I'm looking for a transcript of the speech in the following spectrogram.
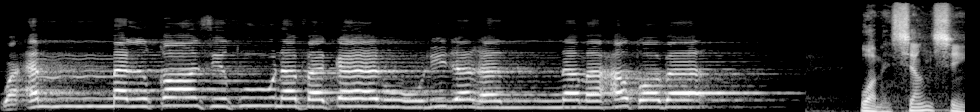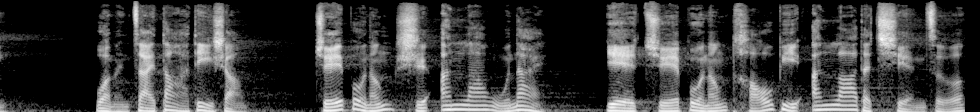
وأما القاسطون فكانوا لجهنم حطبا 我们相信，我们在大地上绝不能使安拉无奈，也绝不能逃避安拉的谴责。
